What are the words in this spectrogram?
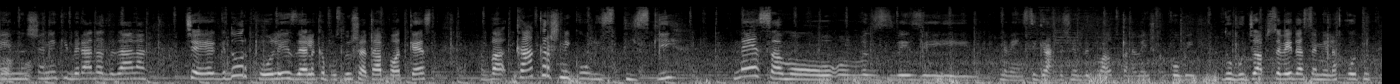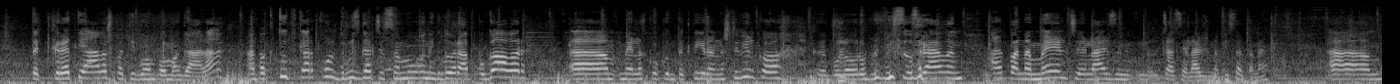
In tako. še nekaj bi rada dodala. Če je kdorkoli zdaj, ki posluša ta podcast, v kakršni koli stiski, ne samo v zvezi ne vem, si grafični oblikovalec, pa ne veš, kako bi dobil job. Seveda se mi lahko tudi takrat javiš, pa ti bom pomagala. Ampak tudi karkoli drugega, če samo nekdo rad pogovor, um, me lahko kontaktira na številko, ki bo Lauro prepisal zraven, ali pa na mail, če je lažje, včasih je lažje napisati. Um,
